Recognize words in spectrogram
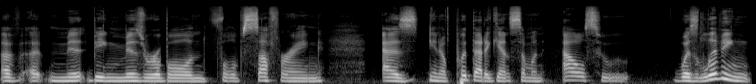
of uh, mi- being miserable and full of suffering, as you know, put that against someone else who was living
